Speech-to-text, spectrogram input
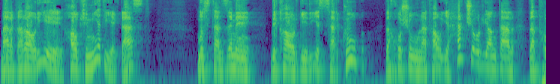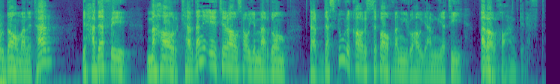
برقراری حاکمیت یک دست مستلزم به کارگیری سرکوب و خشونت های هرچه اوریانتر و پردامنتر به هدف مهار کردن اعتراض های مردم در دستور کار سپاه و نیروهای امنیتی قرار خواهند گرفت.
